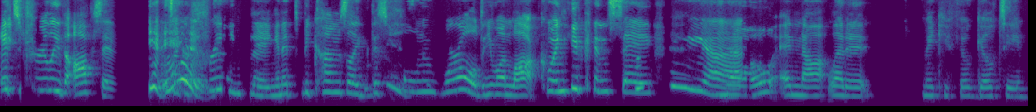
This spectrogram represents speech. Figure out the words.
it's truly the opposite. It it's is. like a freeing thing, and it becomes like this whole new world you unlock when you can say yeah. no and not let it make you feel guilty.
